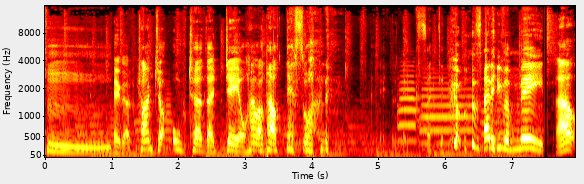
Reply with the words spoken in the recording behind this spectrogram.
Hmm. Here we go. Time to alter the deal. How about this one? what does that even mean? Oh,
